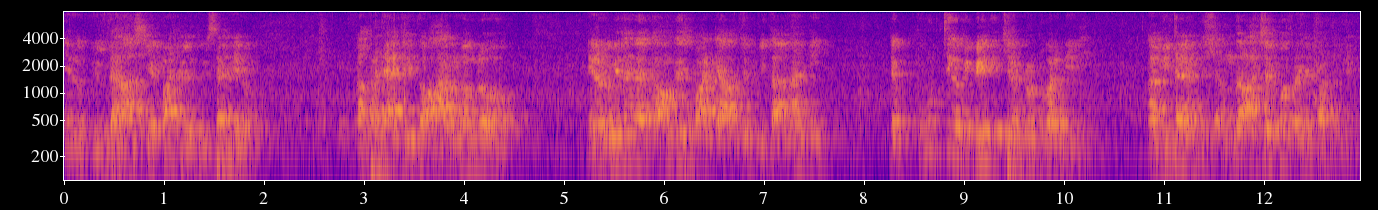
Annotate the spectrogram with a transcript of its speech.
నేను వివిధ రాజకీయ పార్టీలను చూశాను నేను. నా ప్రజా జీవితం ఆరంభంలో నేను ఒక విధంగా కాంగ్రెస్ పార్టీ ఆలోచన విధానాన్ని అంటే పూర్తిగా విభేదించినటువంటి వాడిని నా విధానం చూసి అందరూ ఆశ్చర్యపోతారని చెప్పాను నేను.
